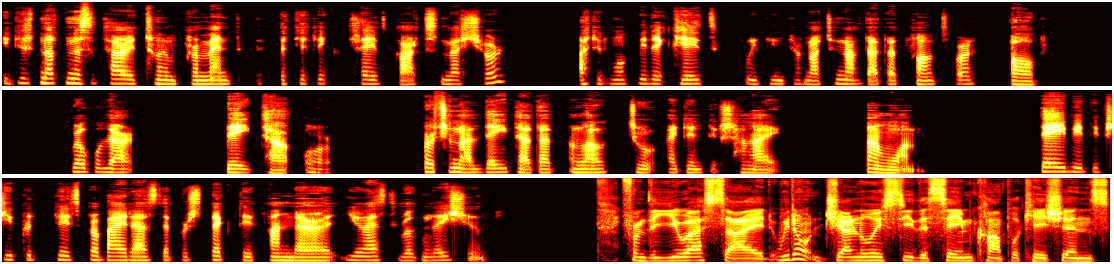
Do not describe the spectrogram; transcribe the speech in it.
it is not necessary to implement specific safeguards measure, as it would be the case with international data transfer of regular data or personal data that allows to identify someone. David, if you could please provide us the perspective under US regulations. From the US side, we don't generally see the same complications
